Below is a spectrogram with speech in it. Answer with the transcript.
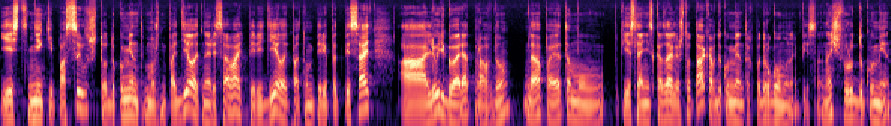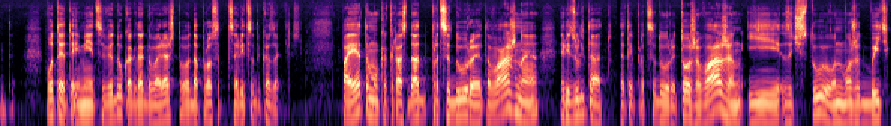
Есть некий посыл, что документы можно подделать, нарисовать, переделать, потом переподписать, а люди говорят правду, да, поэтому если они сказали, что так, а в документах по-другому написано, значит, врут документы. Вот это имеется в виду, когда говорят, что допрос — это царица доказательств. Поэтому как раз да, процедура это важная, результат этой процедуры тоже важен, и зачастую он может быть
